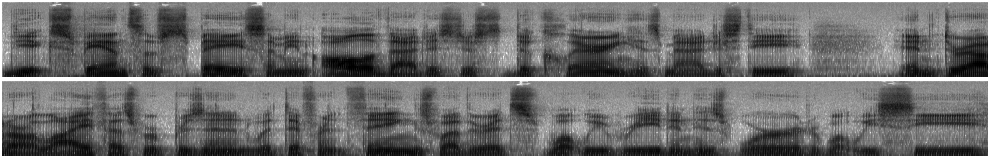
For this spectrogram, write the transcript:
the expanse of space. I mean, all of that is just declaring His majesty. And throughout our life, as we're presented with different things, whether it's what we read in His Word or what we see,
